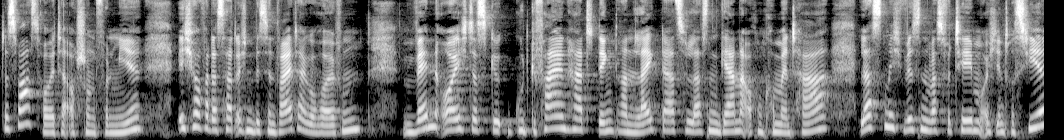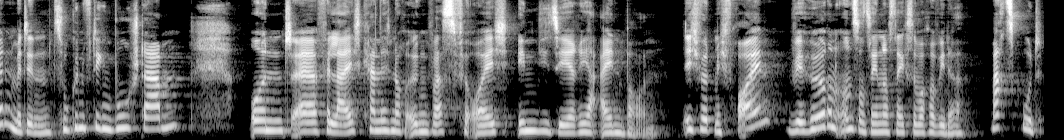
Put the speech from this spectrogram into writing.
Das war's heute auch schon von mir. Ich hoffe, das hat euch ein bisschen weitergeholfen. Wenn euch das ge gut gefallen hat, denkt dran, Like dazulassen, gerne auch einen Kommentar. Lasst mich wissen, was für Themen euch interessieren mit den zukünftigen Buchstaben. Und äh, vielleicht kann ich noch irgendwas für euch in die Serie einbauen. Ich würde mich freuen. Wir hören uns und sehen uns nächste Woche wieder. Macht's gut.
